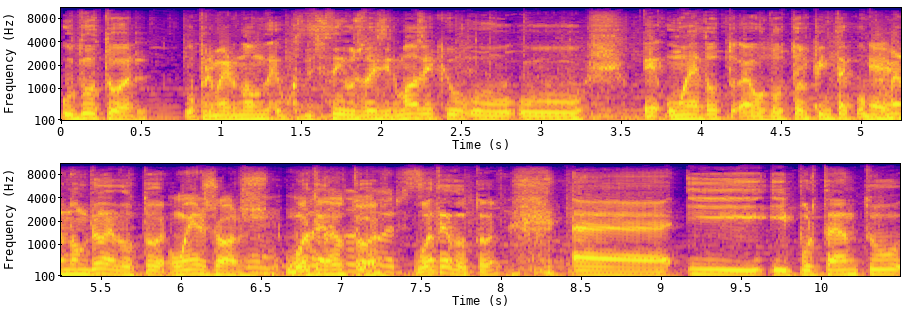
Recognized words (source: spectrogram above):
o doutor. O primeiro nome, o que distingue os dois irmãos é que o, o, o- é- um é, doutor, é o doutor Pinta. O primeiro nome dele é doutor. Um é Jorge, É. o outro é O doutor. doutor. O outro é doutor. Ah, e, e, portanto,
